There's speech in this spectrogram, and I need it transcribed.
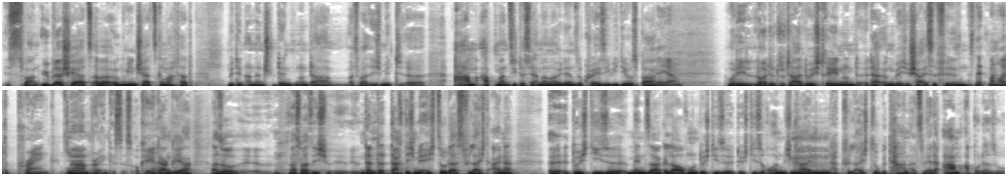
äh, ist zwar ein übler Scherz, aber irgendwie ein Scherz gemacht hat mit den anderen Studenten und da, was weiß ich, mit äh, Arm ab, man sieht das ja immer mal wieder in so crazy Videos bei. Ja, ja wo die Leute total durchdrehen und da irgendwelche Scheiße filmen. Das nennt man heute Prank. Ah, ein Prank ist es. Okay, danke, ja. Also, äh, was weiß ich, äh, dann dachte ich mir echt so, dass vielleicht einer äh, durch diese Mensa gelaufen und durch diese, durch diese Räumlichkeiten mhm. und hat vielleicht so getan, als wäre der Arm ab oder so.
